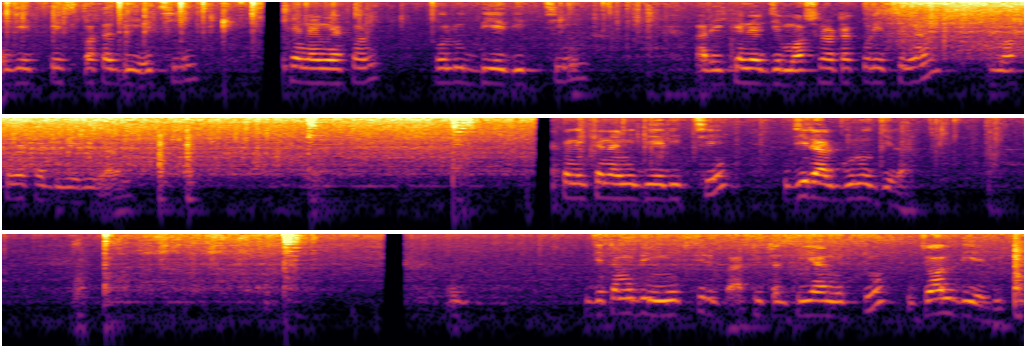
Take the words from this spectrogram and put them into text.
এই যে তেজপাতা দিয়েছি। এখানে আমি এখন হলুদ দিয়ে দিচ্ছি। আর এখানে যে মশলাটা করেছিলাম, মশলাটা দিয়ে দিলাম। এখন এখানে আমি দিয়ে দিচ্ছি জিরার গুঁড়ো জিরা। যেটার মধ্যে মিক্সির বাটিটা দিয়ে আমি একটু জল দিয়ে দিচ্ছি।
